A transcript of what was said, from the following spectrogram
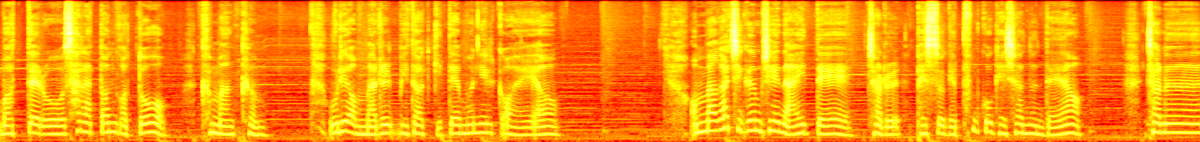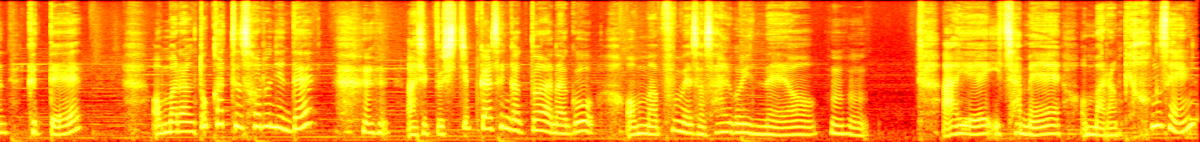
멋대로 살았던 것도 그만큼 우리 엄마를 믿었기 때문일 거예요. 엄마가 지금 제 나이 때 저를 뱃속에 품고 계셨는데요. 저는 그때 엄마랑 똑같은 서른인데 아직도 시집갈 생각도 안 하고 엄마 품에서 살고 있네요. 아예 이참에 엄마랑 평생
